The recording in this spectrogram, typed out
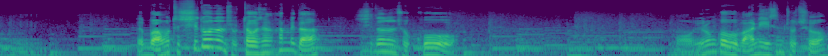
음. 뭐 아무튼 시도는 좋다고 생각합니다. 시도는 좋고 이런 거 많이 있으면 좋죠.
